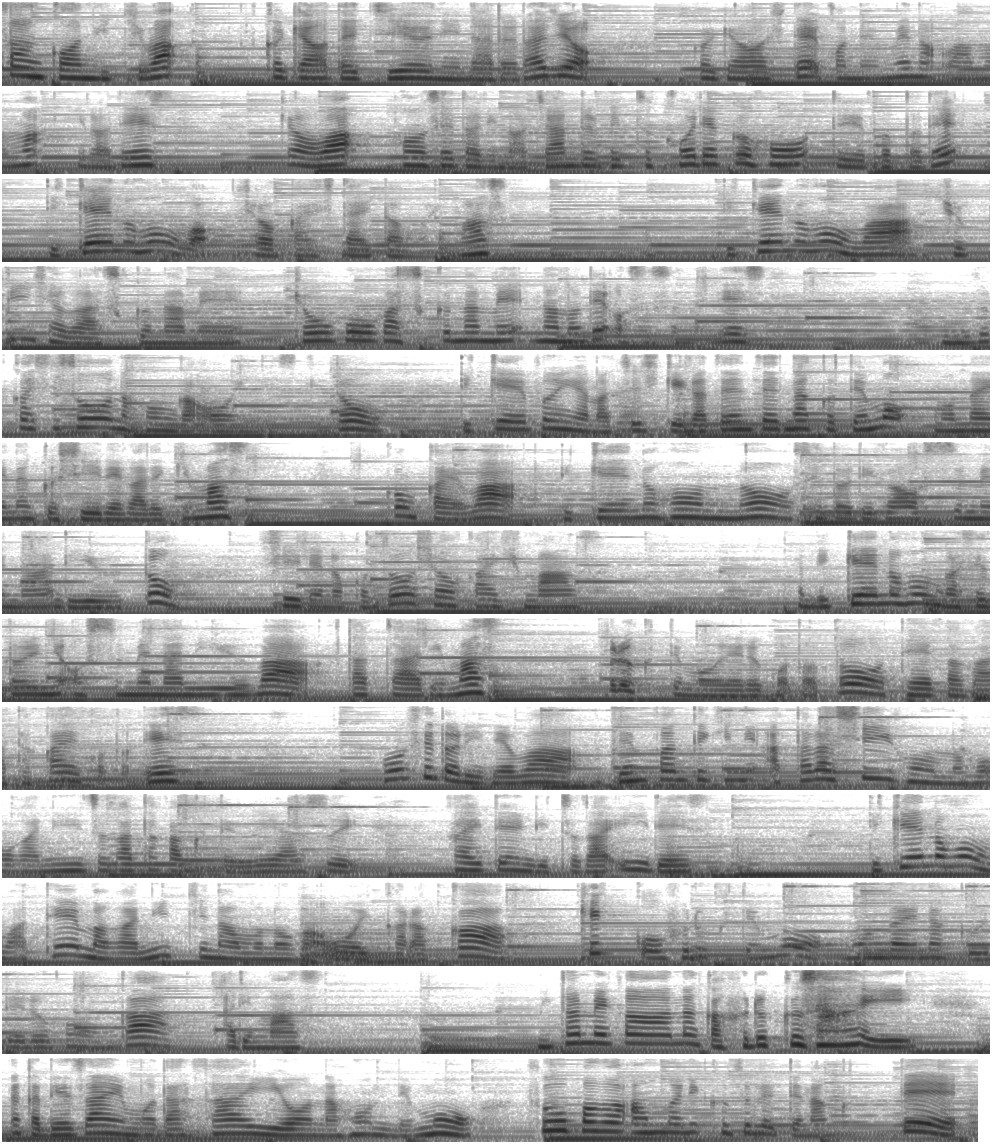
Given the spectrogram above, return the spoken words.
さんこんにちは。副業で自由になるラジオ。副業して5年目のワーママひろです。今日は本セドリのジャンル別攻略法ということで理系の本を紹介したいと思います。理系の本は出品者が少なめ競合が少なめなのでおすすめです。難しそうな本が多いんですけど理系分野の知識が全然なくても問題なく仕入れができます。今回は理系の本の背取りがおすすめな理由と仕入れのコツを紹介します。理系の本が背取りにおすすめな理由は2つあります。古くても売れることと定価が高いことです。本背取りでは全般的に新しい本の方がニーズが高くて売れやすい。回転率がいいです。理系の本はテーマがニッチなものが多いからか結構古くても問題なく売れる本があります。見た目がなんか古臭い なんかデザインもダサいような本でも相場があんまり崩れてなくて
